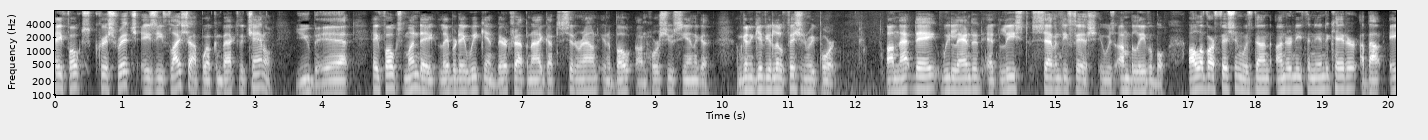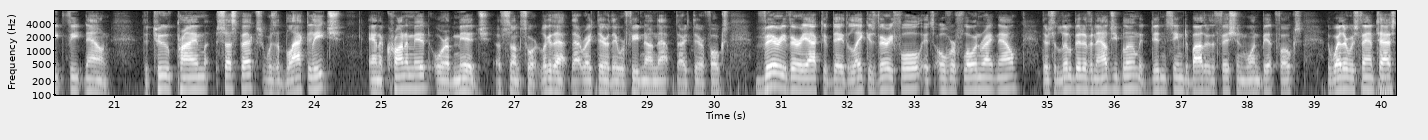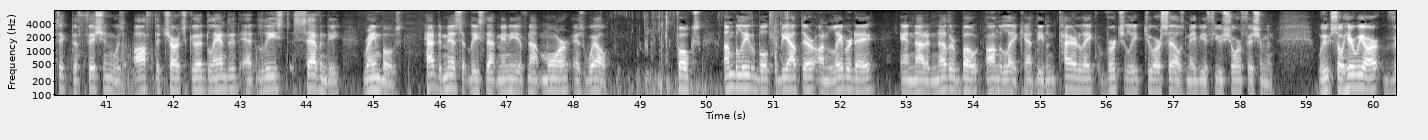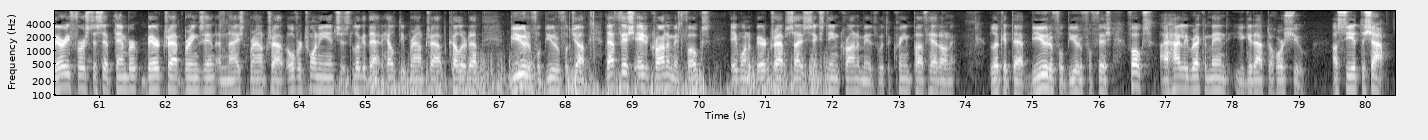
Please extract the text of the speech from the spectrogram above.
Hey folks, Chris Rich, AZ Fly Shop. Welcome back to the channel. You bet. Hey folks, Monday, Labor Day weekend, Bear Trap and I got to sit around in a boat on Horseshoe Cienega. I'm going to give you a little fishing report. On that day, we landed at least 70 fish. It was unbelievable. All of our fishing was done underneath an indicator about eight feet down. The two prime suspects was a black leech and a chironomid or a midge of some sort. Look at that, that right there. They were feeding on that right there, folks. Very, very active day. The lake is very full. It's overflowing right now. There's a little bit of an algae bloom. It didn't seem to bother the fish in one bit, folks. The weather was fantastic. The fishing was off the charts good. Landed at least 70 rainbows. Had to miss at least that many, if not more, as well. Folks, unbelievable to be out there on Labor Day and not another boat on the lake. Had the entire lake virtually to ourselves, maybe a few shore fishermen. We, so here we are, very first of September. Bear Trap brings in a nice brown trout, over 20 inches. Look at that healthy brown trout, colored up. Beautiful, beautiful job. That fish ate a chronomid, folks. Ate one of Bear Trap size 16 chronomids with a cream puff head on it. Look at that beautiful, beautiful fish. Folks, I highly recommend you get out to Horseshoe. I'll see you at the shop.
